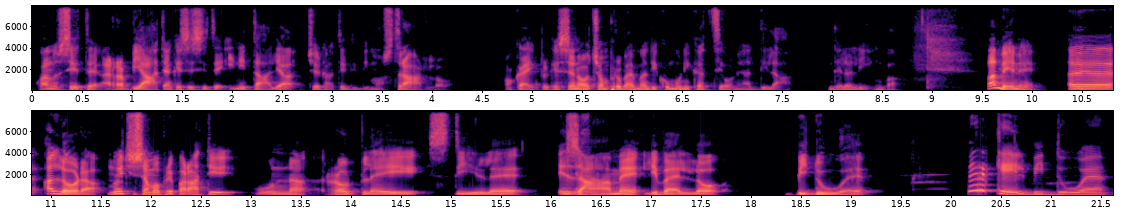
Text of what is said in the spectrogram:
quando siete arrabbiati, anche se siete in Italia, cercate di dimostrarlo, ok? Perché sennò c'è un problema di comunicazione al di là della lingua. Va bene, eh, allora, noi ci siamo preparati un roleplay stile esame, esame. livello B2. Perché il B2?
